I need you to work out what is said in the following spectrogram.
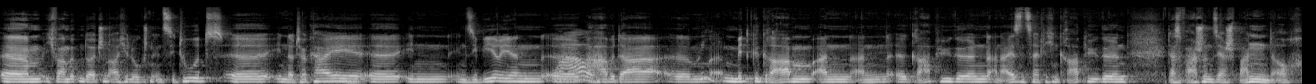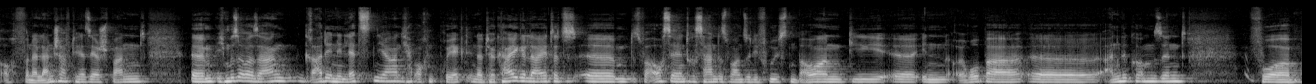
Ähm, ich war mit dem Deutschen Archäologischen Institut äh, in der Türkei, äh, in, in Sibirien, äh, wow. habe da ähm, mitgegraben an, an Grabhügeln, an eisenzeitlichen Grabhügeln. Das war schon sehr spannend, auch, auch von der Landschaft her sehr spannend. Ähm, ich muss aber sagen, gerade in den letzten Jahren, ich habe auch ein Projekt in der Türkei geleitet, ähm, das war auch sehr interessant. Das waren so die frühesten Bauern, die äh, in Europa äh, angekommen sind vor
